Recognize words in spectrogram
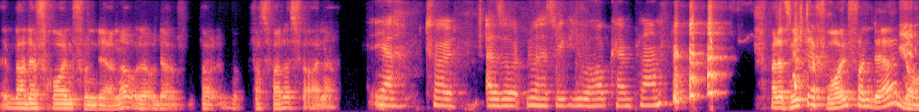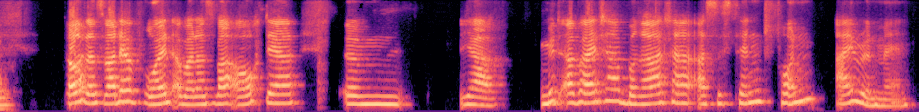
der, war der Freund von der, ne? Oder, oder was war das für einer? Ja, toll. Also du hast wirklich überhaupt keinen Plan. war das nicht der Freund von der? Doch. Doch, das war der Freund, aber das war auch der ähm, ja, Mitarbeiter, Berater, Assistent von Iron Man.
